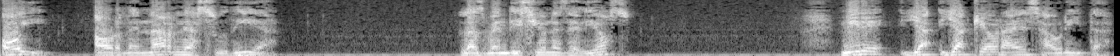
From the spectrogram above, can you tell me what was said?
hoy a ordenarle a su día las bendiciones de Dios? Mire, ya, ya qué hora es ahorita,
